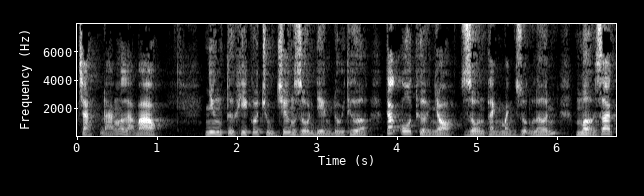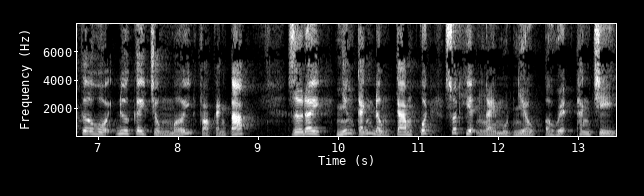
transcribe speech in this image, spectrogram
chẳng đáng là bao nhưng từ khi có chủ trương dồn điền đổi thừa, các ô thửa nhỏ dồn thành mảnh ruộng lớn, mở ra cơ hội đưa cây trồng mới vào canh tác. Giờ đây, những cánh đồng cam quất xuất hiện ngày một nhiều ở huyện Thanh Trì.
